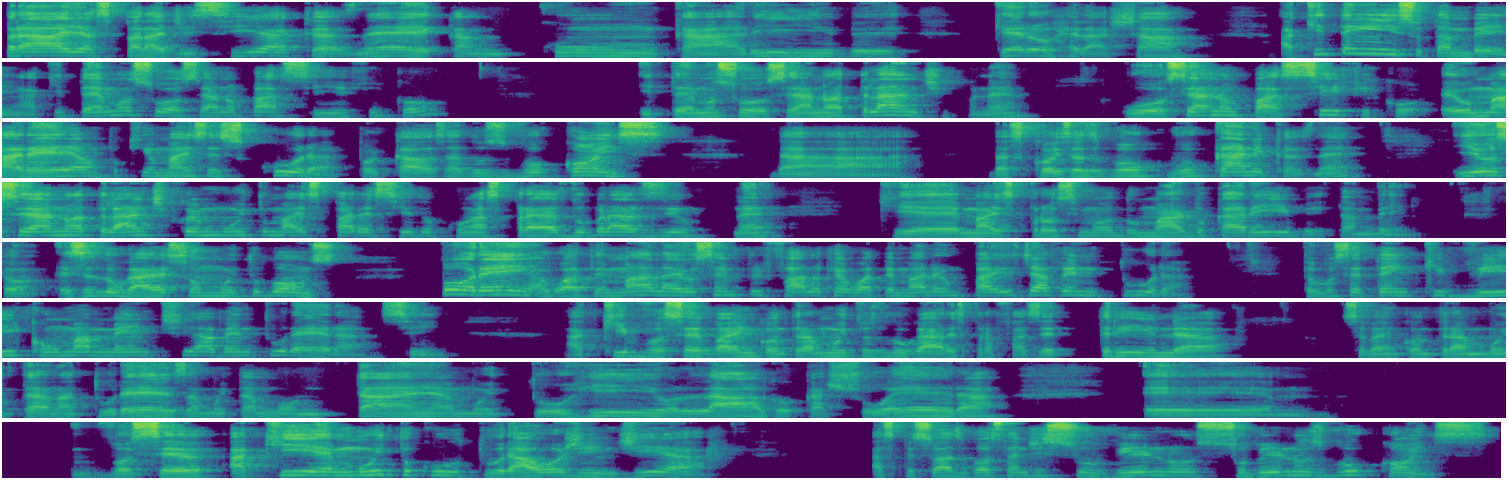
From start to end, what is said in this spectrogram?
praias paradisíacas, né? Cancún, Caribe, quero relaxar. Aqui tem isso também. Aqui temos o Oceano Pacífico e temos o Oceano Atlântico, né? O Oceano Pacífico é uma areia um pouquinho mais escura por causa dos vulcões, da, das coisas vulcânicas, né? E o Oceano Atlântico é muito mais parecido com as praias do Brasil, né? Que é mais próximo do Mar do Caribe também. Então, esses lugares são muito bons. Porém, a Guatemala, eu sempre falo que a Guatemala é um país de aventura. Então, você tem que vir com uma mente aventureira, sim. Aqui você vai encontrar muitos lugares para fazer trilha, você vai encontrar muita natureza, muita montanha, muito rio, lago, cachoeira. É... Você aqui é muito cultural hoje em dia. As pessoas gostam de subir nos subir nos vulcões,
